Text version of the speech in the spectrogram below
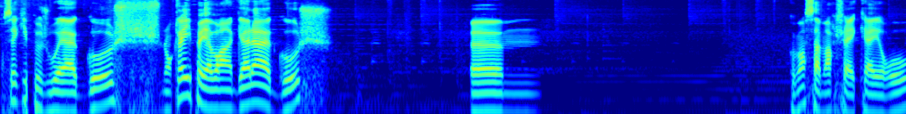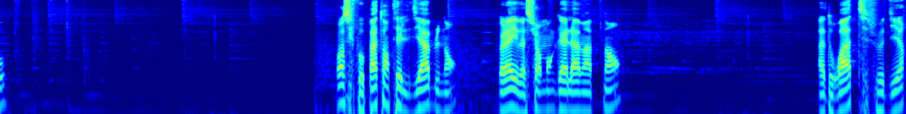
On sait qu'il peut jouer à gauche. Donc là, il peut y avoir un gala à gauche. Euh... Comment ça marche avec Aero Je pense qu'il faut pas tenter le diable, non? Voilà, il va sûrement Gala maintenant. À droite, je veux dire.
